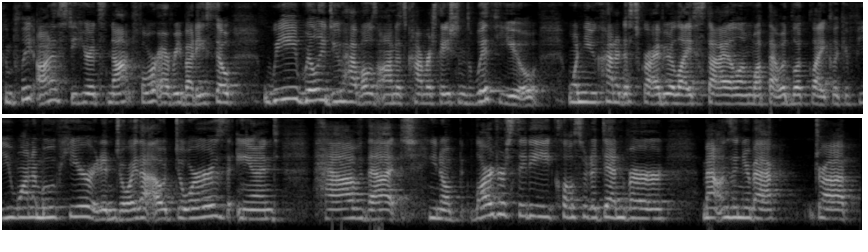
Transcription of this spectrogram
complete honesty here, it's not for everybody. So we really do have those honest conversations with you when you kind of describe your lifestyle and what that would look like. Like if you want to move here and enjoy the outdoors and have that, you know, larger city closer to Denver, mountains in your backdrop.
